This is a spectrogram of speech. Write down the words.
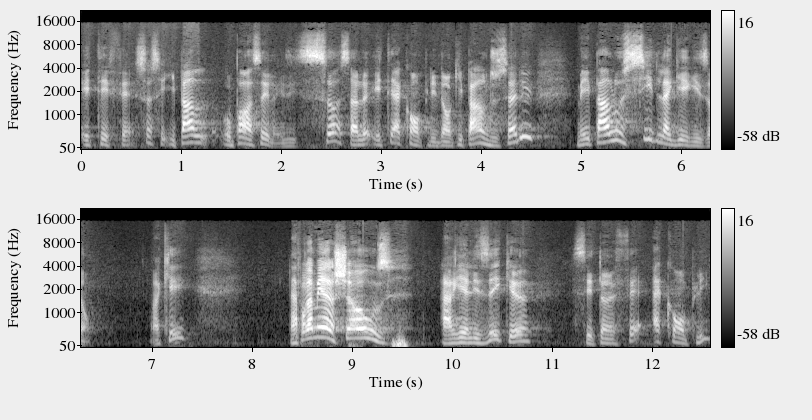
été fait. Ça, il parle au passé. Il dit, ça, ça a été accompli. Donc, il parle du salut, mais il parle aussi de la guérison. OK? La première chose à réaliser que c'est un fait accompli.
